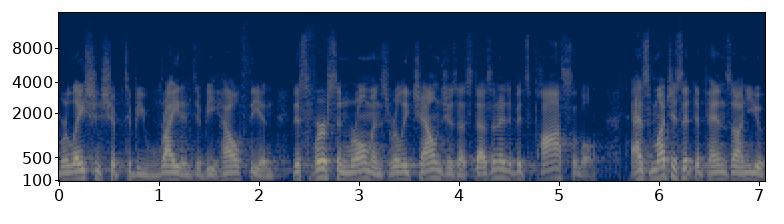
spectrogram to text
relationship to be right and to be healthy. And this verse in Romans really challenges us, doesn't it? If it's possible, as much as it depends on you.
